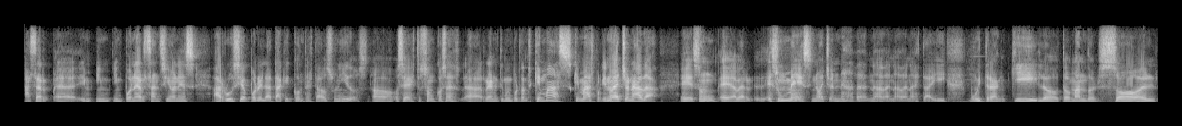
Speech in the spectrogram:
hacer, eh, imponer sanciones a Rusia por el ataque contra Estados Unidos. Ah, o sea, estas son cosas realmente muy importantes. ¿Qué más? ¿Qué más? Porque no ha hecho nada. Eh, son, eh, a ver, es un mes, no ha hecho nada, nada, nada, nada. Está ahí muy tranquilo, tomando el sol.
